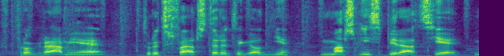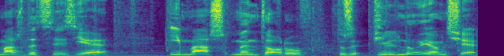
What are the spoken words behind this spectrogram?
W programie, który trwa 4 tygodnie, masz inspirację, masz decyzję i masz mentorów, którzy pilnują cię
